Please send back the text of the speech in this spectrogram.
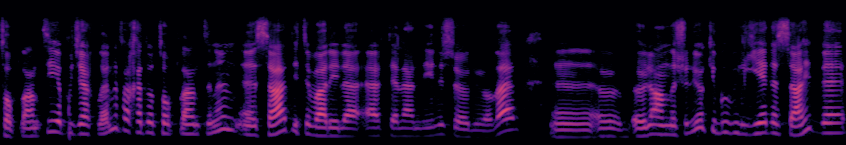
toplantı yapacaklarını fakat o toplantının e, saat itibariyle ertelendiğini söylüyorlar. E, öyle anlaşılıyor ki bu bilgiye de sahip ve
